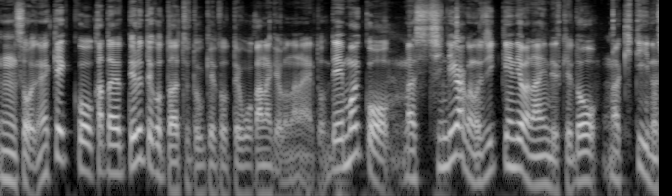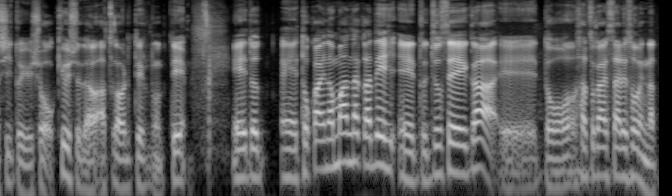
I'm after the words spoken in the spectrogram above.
うん、そうですね。結構偏ってるってことはちょっと受け取って動かなければならないと。で、もう一個、まあ、心理学の実験ではないんですけど、まあ、キティの死という章、九州では扱われているのって、えっ、ー、と、えー、都会の真ん中で、えっ、ー、と、女性が、えっ、と、殺害されそうになっ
